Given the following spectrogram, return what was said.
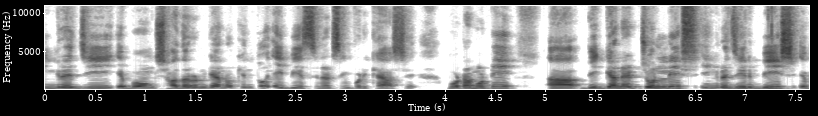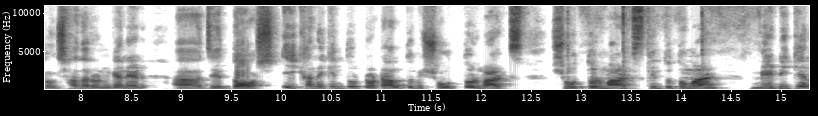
ইংরেজি এবং সাধারণ জ্ঞানও কিন্তু এই বিএসসি নার্সিং পরীক্ষায় আসে। মোটামুটি বিজ্ঞানের চল্লিশ, ইংরেজির বিশ এবং সাধারণ জ্ঞানের যে দশ, এইখানে কিন্তু টোটাল তুমি সত্তর মার্কস সত্তর মার্কস কিন্তু তোমার মেডিকেল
